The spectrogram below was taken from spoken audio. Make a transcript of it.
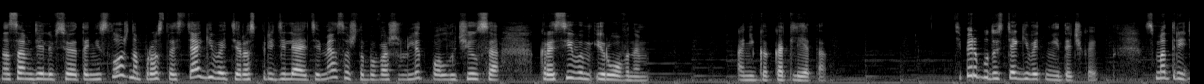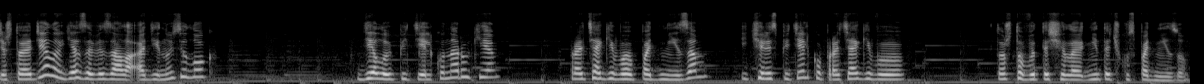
На самом деле все это не сложно, просто стягивайте, распределяйте мясо, чтобы ваш рулет получился красивым и ровным, а не как котлета. Теперь буду стягивать ниточкой. Смотрите, что я делаю. Я завязала один узелок, делаю петельку на руке, протягиваю под низом и через петельку протягиваю то, что вытащила ниточку с под низу.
